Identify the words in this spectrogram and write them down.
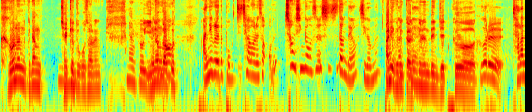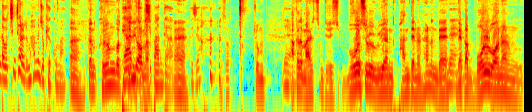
그거는 그냥 제껴두고서는 그냥 그 인연 그래도 뭐 갖고 아니 그래도 복지 차원에서 엄청 신경 쓰, 쓰- 쓰던데요 지금은 아니 그러니까 네. 그런데 이제 그 그거를 잘한다고 칭찬을 좀 하면 좋겠구만 예, 그러니까 그런 것들이 대안도 좀 없이 반대하고 예. 그죠 그래서 좀 네. 아까도 말씀드렸지 무엇을 위한 반대는 하는데 네. 내가 뭘 원하는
